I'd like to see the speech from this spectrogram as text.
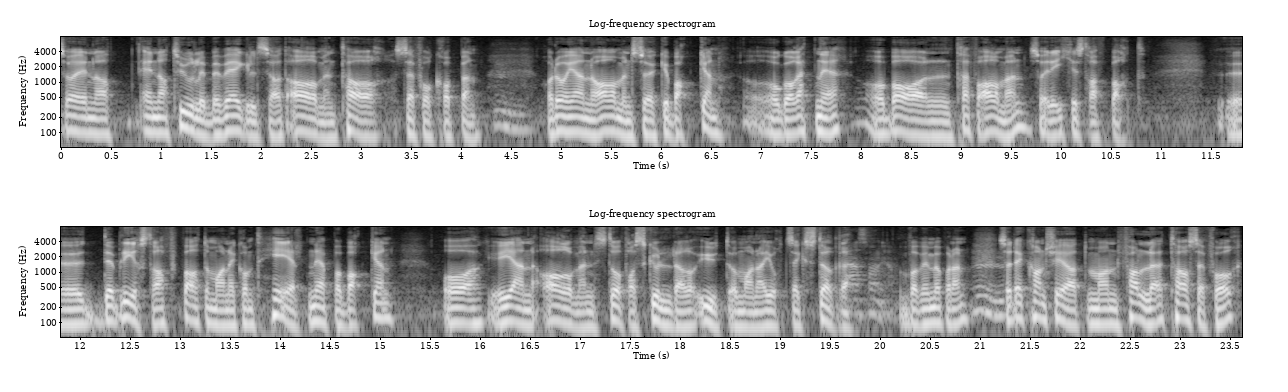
så er en, en naturlig bevegelse at armen tar seg for kroppen. Og da igjen når armen søker bakken og går rett ned, og ballen treffer armen, så er det ikke straffbart. Eh, Det blir straffbart når man er kommet helt ned på bakken, og igjen armen står fra skulder og ut, og man har gjort seg større. Var vi med på den? Så det kan skje at man faller, tar seg for,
